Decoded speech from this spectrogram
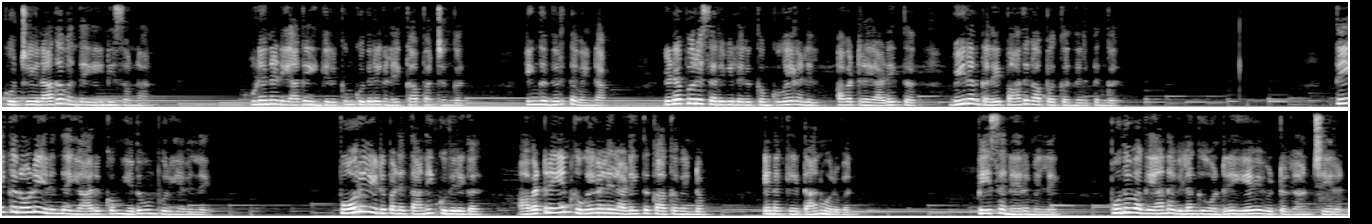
குற்றியனாக வந்த ஏனி சொன்னான் உடனடியாக இங்கிருக்கும் குதிரைகளை காப்பாற்றுங்கள். இங்கு நிறுத்த வேண்டாம். இடப்புற சரிவில் இருக்கும் குகைகளில் அவற்றை அடைத்து வீரர்களை பாதுகாப்புக்கு நிறுத்துங்கள். தேக்கனோடு இருந்த யாருக்கும் எதுவும் புரியவில்லை. போரில் ஈடுபட தனி குதிரைகள் அவற்றை ஏன் குகைகளில் அடைத்து காக்க வேண்டும்? என கேட்டான் ஒருவன். பேச நேரமில்லை. புது வகையான விலங்கு ஒன்றை ஏவி விட்டுள்ளான் சேரன்.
